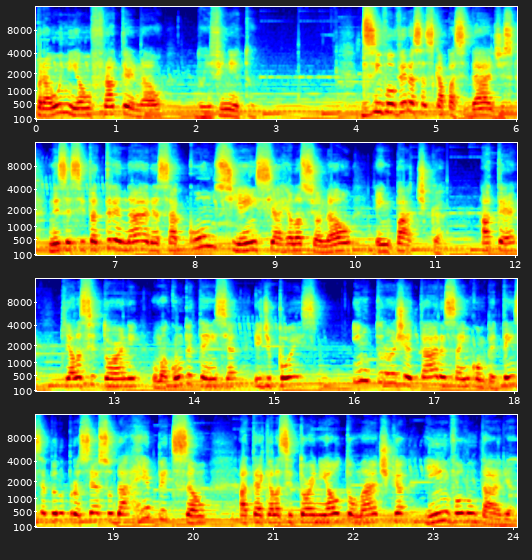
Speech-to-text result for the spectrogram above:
para a união fraternal do infinito. Desenvolver essas capacidades necessita treinar essa consciência relacional empática até que ela se torne uma competência e depois introjetar essa incompetência pelo processo da repetição até que ela se torne automática e involuntária,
